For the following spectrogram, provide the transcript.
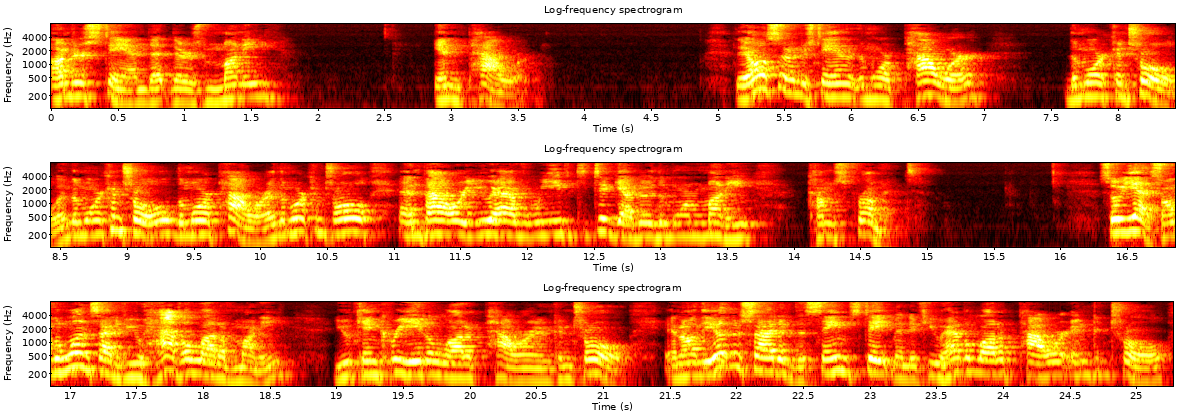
understand that there's money in power. They also understand that the more power, the more control. And the more control, the more power. And the more control and power you have weaved together, the more money comes from it. So, yes, on the one side, if you have a lot of money, you can create a lot of power and control. And on the other side of the same statement, if you have a lot of power and control,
